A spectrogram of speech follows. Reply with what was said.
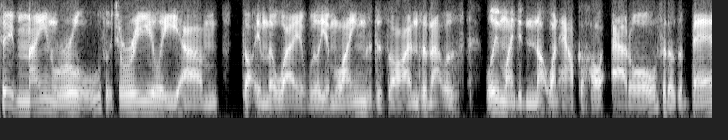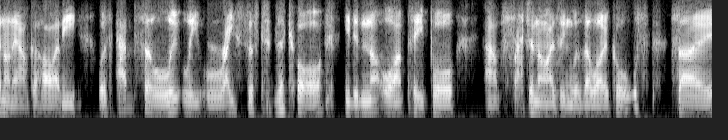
two main rules which really um, got in the way of William Lane's designs, and that was William Lane did not want alcohol at all, so there was a ban on alcohol, and he was absolutely racist to the core. He did not want people um, fraternising with the locals. So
